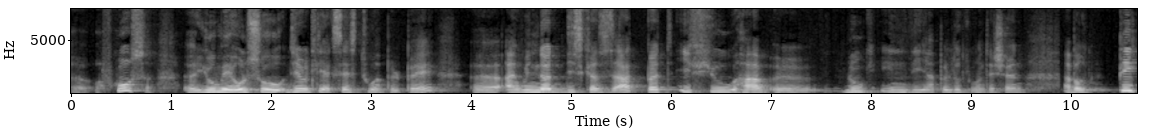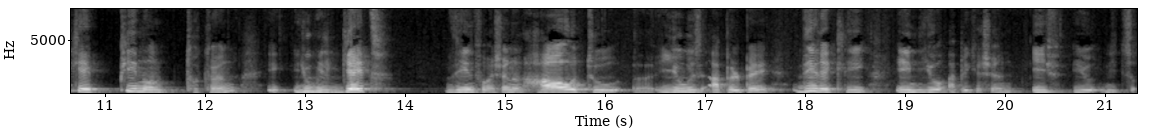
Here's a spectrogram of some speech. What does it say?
uh, of course, uh, you may also directly access to Apple Pay. Uh, I will not discuss that, but if you have a look in the Apple documentation about PK payment token, you will get the information on how to uh, use Apple Pay directly in your application if you need so.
